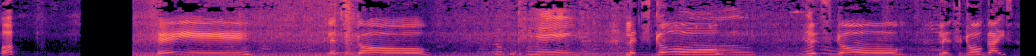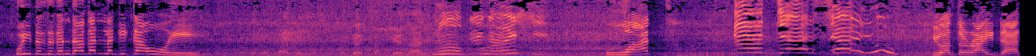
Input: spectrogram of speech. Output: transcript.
Up. Hey. Let's go. Okay. Let's go. Let's go. Let's go, guys. Uy, dagdagan-dagan lagi ka, uy. Look, where is it? What? You. Want to ride that?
